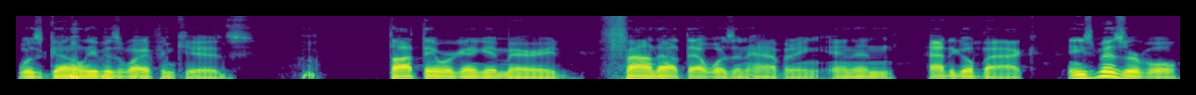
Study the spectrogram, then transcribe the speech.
was going to leave his wife and kids, thought they were going to get married, found out that wasn't happening, and then had to go back. And he's miserable,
